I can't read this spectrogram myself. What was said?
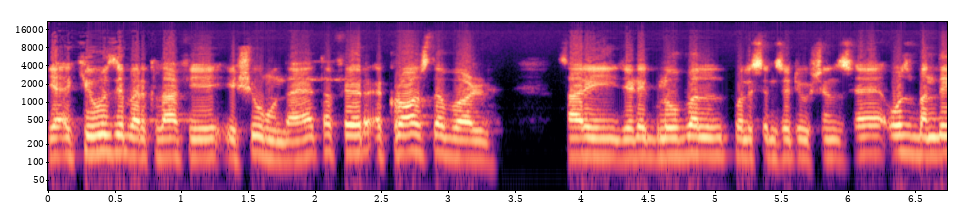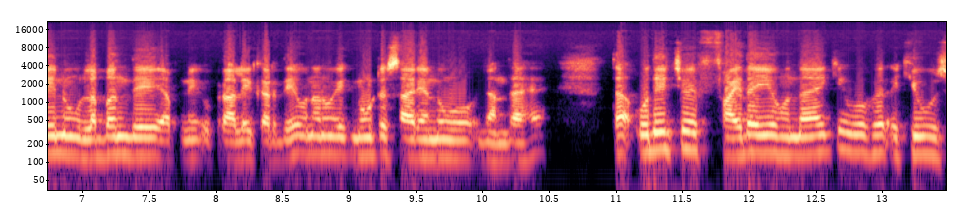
ਜਾਂ ਅਕਿਊਜ਼ ਦੇ ਬਰਖਲਾਫ ਇਹ ਇਸ਼ੂ ਹੁੰਦਾ ਹੈ, ਤਾਂ ਫਿਰ ਅਕ੍ਰੋਸ ਦਾ ਵਰਲਡ ਸਾਰੀ ਜਿਹੜੇ ਗਲੋਬਲ ਪੁਲਿਸ ਇੰਸਟੀਟਿਊਸ਼ਨਸ ਹੈ, ਉਸ ਬੰਦੇ ਨੂੰ ਲੱਭਣ ਦੇ ਆਪਣੇ ਉਪਰਾਲੇ ਕਰਦੇ, ਉਹਨਾਂ ਨੂੰ ਇੱਕ ਨੋਟਿਸ ਸਾਰਿਆਂ ਨੂੰ ਜਾਂਦਾ ਹੈ। ਤਾਂ ਉਹਦੇ ਚ ਫਾਇਦਾ ਇਹ ਹੁੰਦਾ ਹੈ ਕਿ ਉਹ ਫਿਰ ਅਕਿਊਜ਼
